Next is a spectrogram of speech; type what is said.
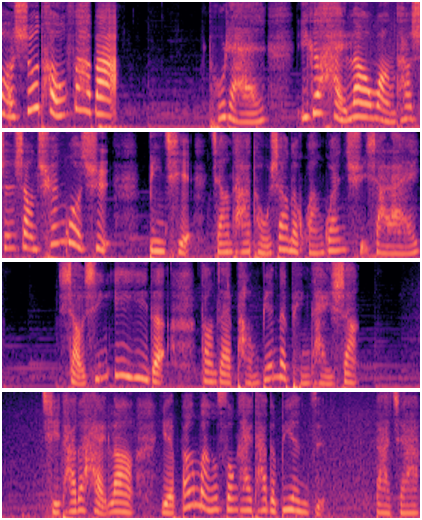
我梳头发吧。”突然，一个海浪往他身上圈过去，并且将他头上的皇冠取下来，小心翼翼地放在旁边的平台上。其他的海浪也帮忙松开他的辫子，大家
